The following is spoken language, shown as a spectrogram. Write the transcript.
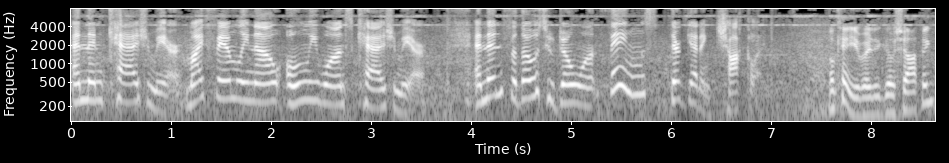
And then cashmere. My family now only wants cashmere. And then for those who don't want things, they're getting chocolate. Okay, you ready to go shopping?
